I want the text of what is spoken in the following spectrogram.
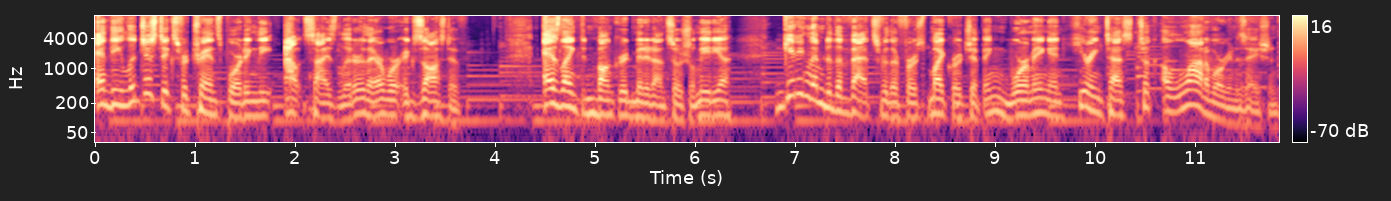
and the logistics for transporting the outsized litter there were exhaustive. As Langton Bunker admitted on social media, getting them to the vets for their first microchipping, worming, and hearing tests took a lot of organization.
